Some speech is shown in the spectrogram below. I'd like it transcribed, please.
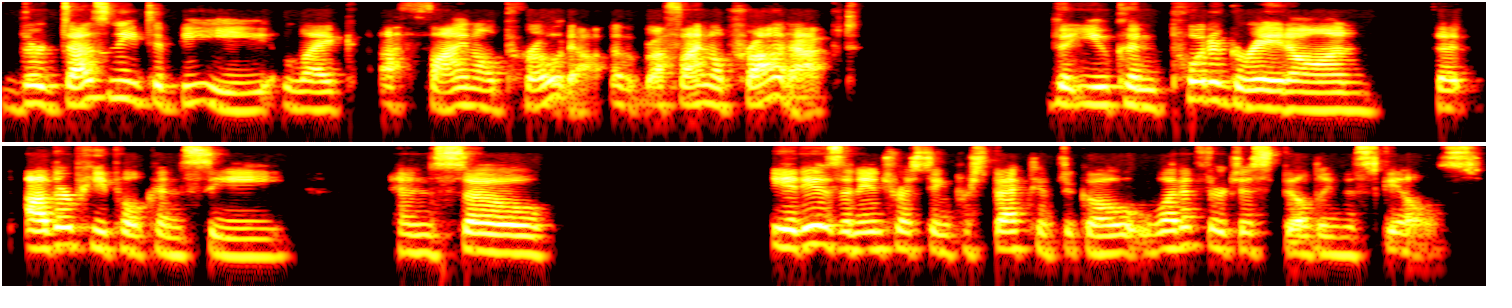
there does need to be like a final product a final product that you can put a grade on that other people can see and so it is an interesting perspective to go, what if they're just building the skills?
